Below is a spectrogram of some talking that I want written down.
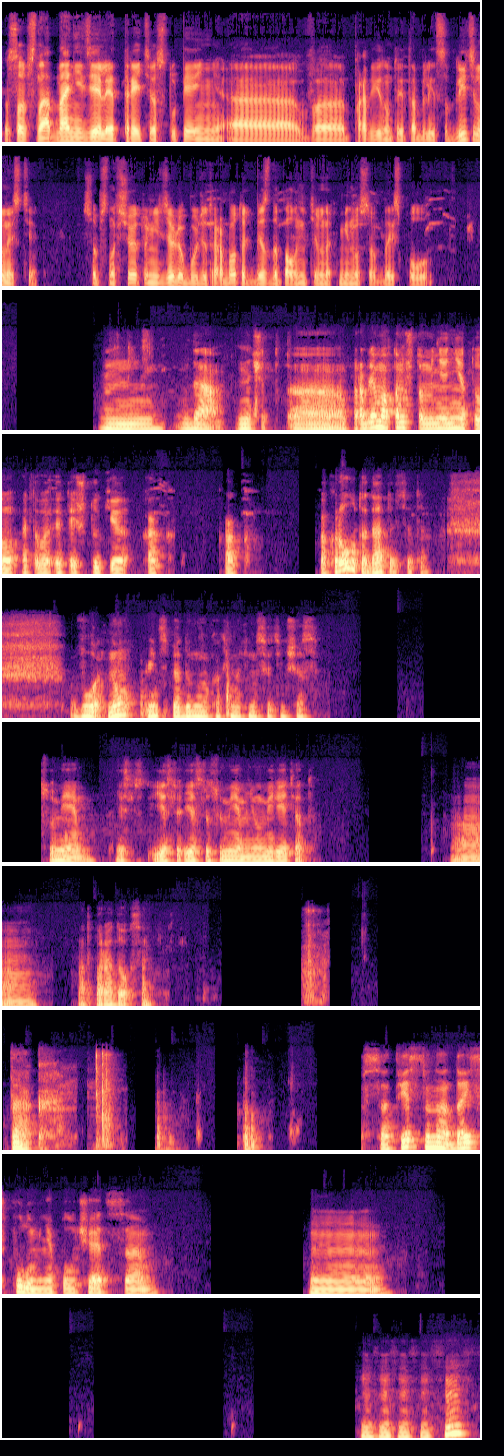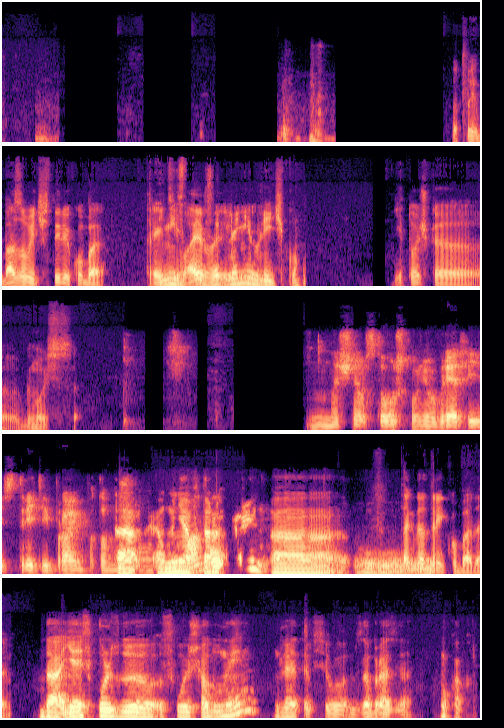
Ну, собственно, одна неделя – третья ступень э, в продвинутой таблице длительности. Собственно, всю эту неделю будет работать без дополнительных минусов к дайспулу. Да, значит, э, проблема в том, что у меня нету этого, этой штуки как, как как роута, да, то есть это... Вот, ну, в принципе, я думаю, как-нибудь мы с этим сейчас сумеем, если, если, если сумеем не умереть от, э, от парадокса. Так. Соответственно, pool у меня получается Вот твои базовые 4 куба. Третий Мистер, лайф загляни и, в личку. и точка гносиса. Начнем с того, что у него вряд ли есть третий прайм, потому что... у меня мана- второй прайм. а, у- Тогда 3 куба, да. Да, я использую свой Shadow Name для этого всего безобразия, ну как,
